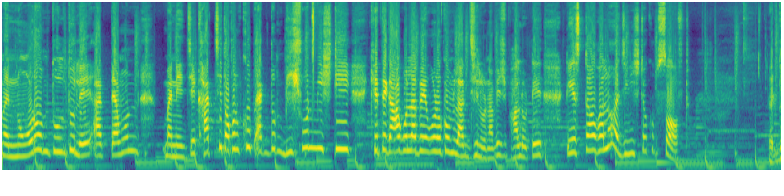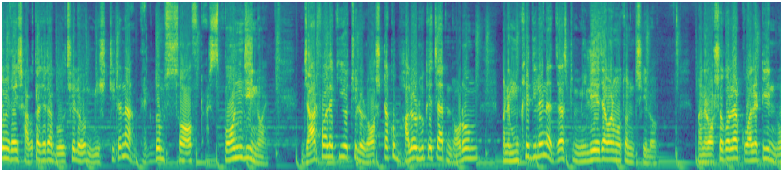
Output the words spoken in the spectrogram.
মানে নরম তুলতুলে আর তেমন মানে যে খাচ্ছি তখন খুব একদম ভীষণ মিষ্টি, খেতে গা গোলাবে ওরকম লাগছিল না। বেশ ভালো টেস্টটাও ভালো আর জিনিসটাও খুব সফট একদমই তাই, স্বাগতা যেটা বলছিল, মিষ্টিটা না একদম সফট আর স্পঞ্জি নয়। যার ফলে কি হচ্ছিল, রসটা খুব ভালো ঢুকেছে আর নরম মানে মুখে দিলে না জাস্ট মিলিয়ে যাওয়ার মতন ছিল। মানে রসগোল্লার কোয়ালিটি নো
